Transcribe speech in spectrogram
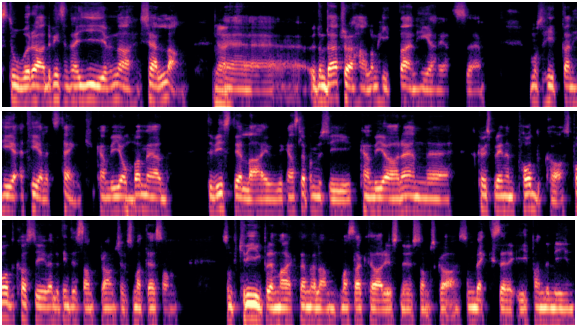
stora det finns inte den här givna källan. Eh, utan där tror jag det handlar om att hitta en helhets... Man måste hitta en he, ett helhetstänk. Kan vi jobba mm. med till viss del live? Vi kan släppa musik. Kan vi göra en eh, ska vi spela in en podcast. Podcast är en väldigt intressant bransch eftersom att det är sån, sånt krig på den marknaden mellan massa aktörer just nu som, ska, som växer i pandemin.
